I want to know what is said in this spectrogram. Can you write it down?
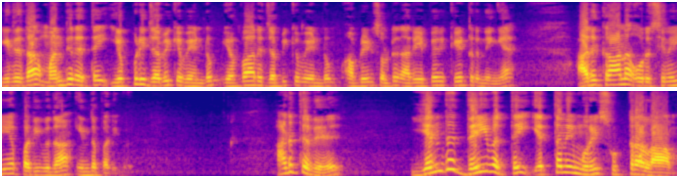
இதுதான் மந்திரத்தை எப்படி ஜபிக்க வேண்டும் எவ்வாறு ஜபிக்க வேண்டும் அப்படின்னு சொல்லிட்டு நிறைய பேர் கேட்டிருந்தீங்க. அதுக்கான ஒரு சிறிய பதிவு தான் இந்த பதிவு. அடுத்தது எந்த தெய்வத்தை எத்தனை முறை சுற்றலாம்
